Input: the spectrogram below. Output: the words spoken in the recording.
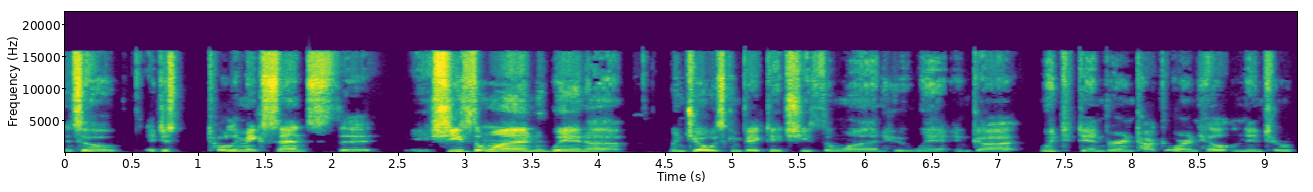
and so it just totally makes sense that she's the one when. Uh, when Joe was convicted, she's the one who went and got went to Denver and talked Orrin Hilton into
